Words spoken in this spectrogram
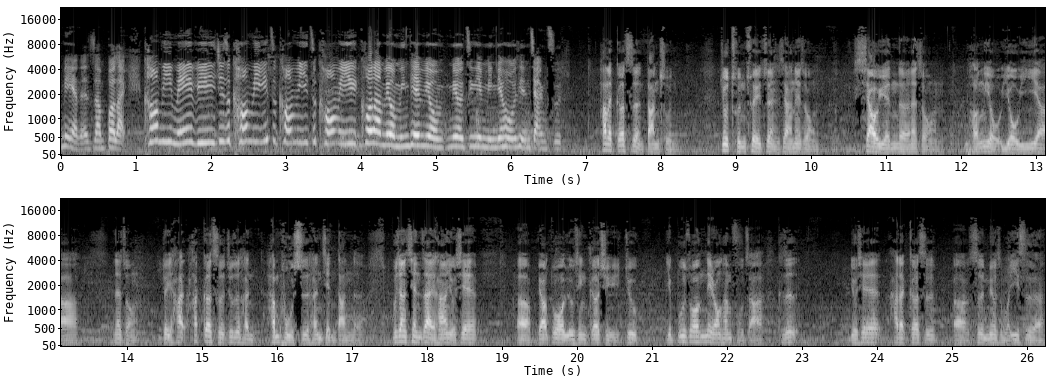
make an example like call me maybe 就是 call me 一直 call me 一直 call me call 到没有明天没有没有今天明天后天这样子。他的歌词很单纯，就纯粹就很像那种校园的那种朋友友谊啊，那种对他他歌词就是很很朴实很简单的，不像现在好像有些呃比较多流行歌曲就也不是说内容很复杂，可是有些他的歌词呃是没有什么意思的。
